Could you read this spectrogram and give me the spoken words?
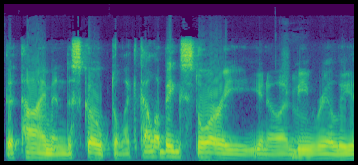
the time and the scope to like tell a big story, you know, and sure. be really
